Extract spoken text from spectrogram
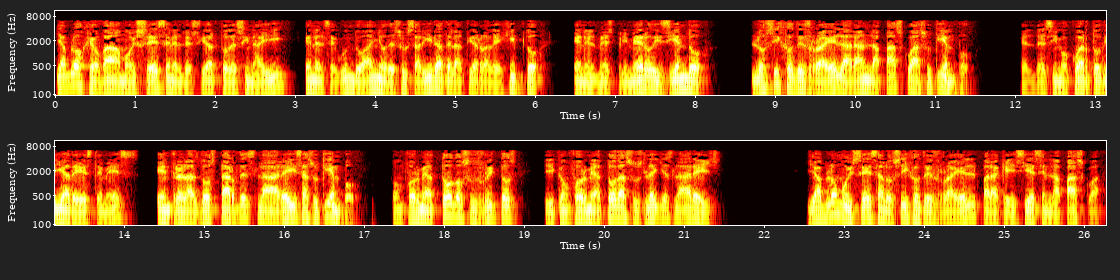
Y habló Jehová a Moisés en el desierto de Sinaí, en el segundo año de su salida de la tierra de Egipto, en el mes primero, diciendo, Los hijos de Israel harán la Pascua a su tiempo. El décimo cuarto día de este mes, entre las dos tardes, la haréis a su tiempo, conforme a todos sus ritos y conforme a todas sus leyes la haréis. Y habló Moisés a los hijos de Israel para que hiciesen la Pascua,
